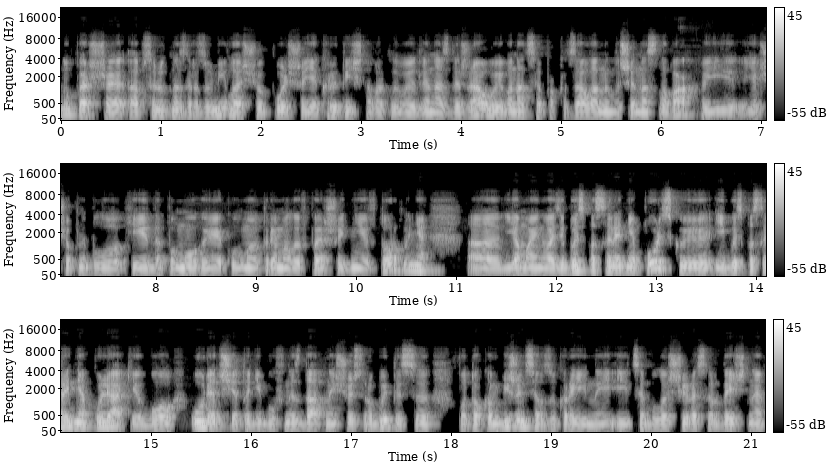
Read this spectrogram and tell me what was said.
Ну, перше, абсолютно зрозуміло, що Польща є критично важливою для нас державою. Вона це показала не лише на словах. І якщо б не було тієї допомоги, яку ми отримали в перші дні вторгнення, я маю на увазі безпосередньо польською і безпосередньо поляків, бо уряд ще тоді був не здатний щось робити з потоком біженців з України, і це було щире сердечне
